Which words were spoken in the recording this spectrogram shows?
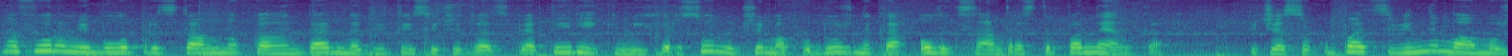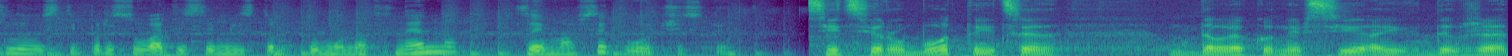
На форумі було представлено календар на 2025 рік Мій Херсон очима художника Олександра Степаненка. Під час окупації він не мав можливості пересуватися містом, тому натхненно займався творчістю. Всі ці роботи, і це далеко не всі, а їх вже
